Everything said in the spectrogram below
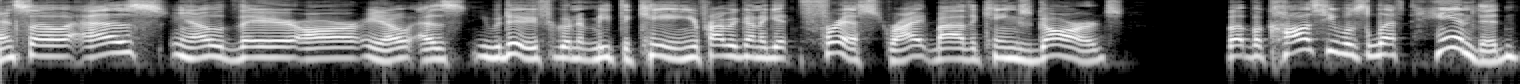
And so, as you know, there are, you know, as you would do if you're going to meet the king, you're probably going to get frisked, right, by the king's guards. But because he was left handed,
